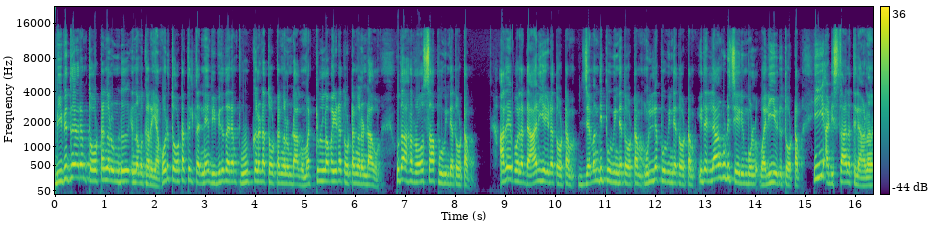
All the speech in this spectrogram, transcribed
വിവിധതരം തോട്ടങ്ങളുണ്ട് എന്ന് നമുക്കറിയാം. ഒരു തോട്ടത്തിൽ തന്നെ വിവിധതരം പൂക്കളുടെ തോട്ടങ്ങളുണ്ടാകും മറ്റുള്ളവയുടെ തോട്ടങ്ങളുണ്ടാകും. ഉദാഹരണം റോസാപ്പൂവിന്റെ തോട്ടം. അതേപോലെ ഡാലിയയുടെ തോട്ടം ജമന്തിപ്പൂവിന്റെ തോട്ടം മുല്ലപ്പൂവിന്റെ തോട്ടം ഇതെല്ലാം കൂടി ചേരുമ്പോൾ വലിയൊരു തോട്ടം. ഈ അടിസ്ഥാനത്തിലാണ്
